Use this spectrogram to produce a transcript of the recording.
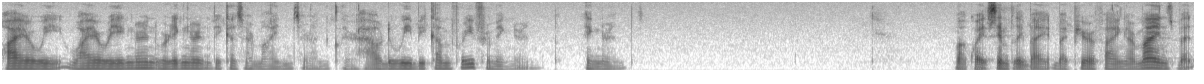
Why are we why are we ignorant? We're ignorant because our minds are unclear. How do we become free from ignorant ignorance? Well, quite simply by, by purifying our minds, but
